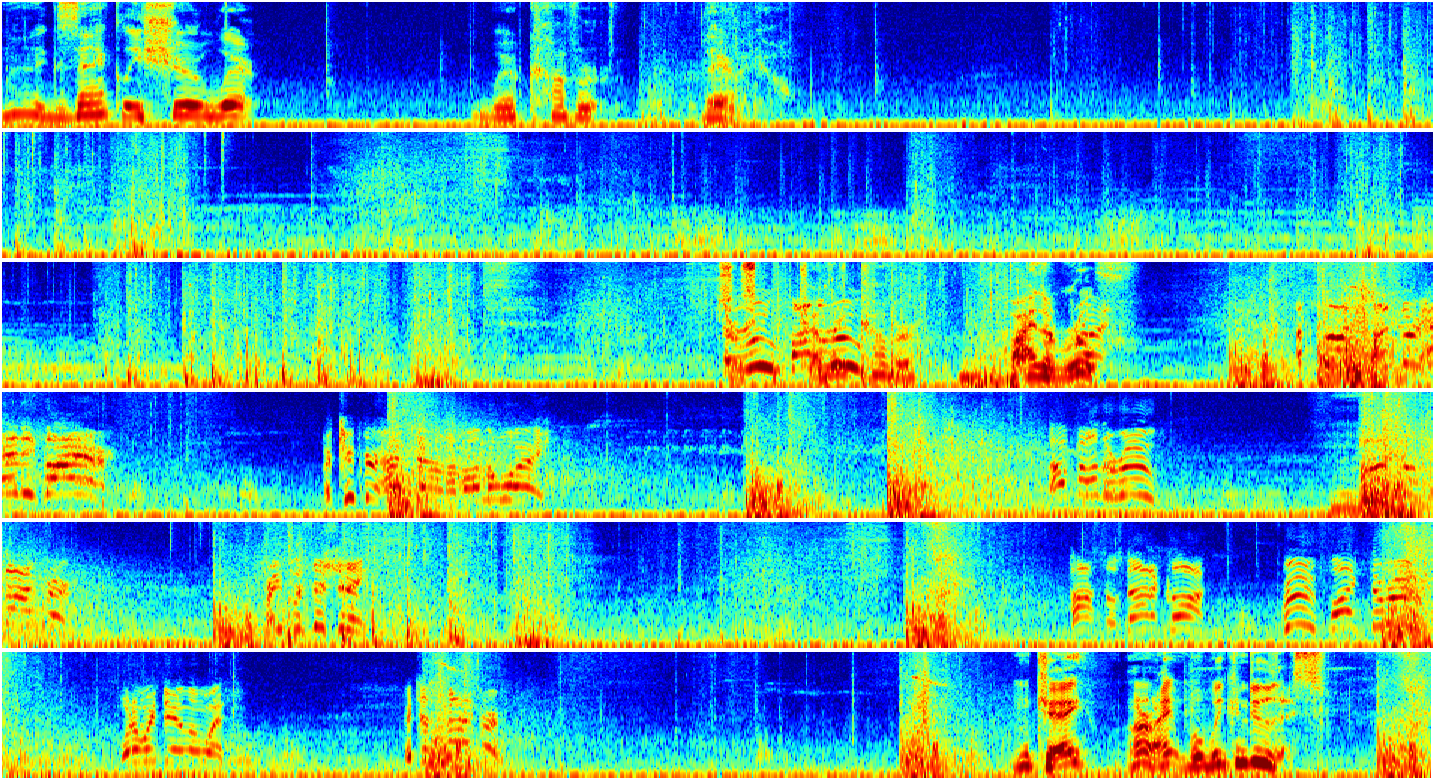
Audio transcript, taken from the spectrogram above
Not exactly sure where. Where cover. There we go. Just roof, cover, cover. By the roof. Assault under heavy fire! Now keep your head down. I'm on the way. Up on the roof! Hostile sniper! Repositioning! Hostiles, 9 o'clock! Roof, the roof! What are we dealing with? It's a sniper! Okay. All right. Well, we can do this.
